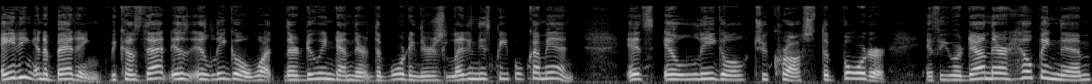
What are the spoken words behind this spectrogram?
aiding and abetting because that is illegal what they're doing down there at the boarding. They're just letting these people come in. It's illegal to cross the border. If you are down there helping them,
